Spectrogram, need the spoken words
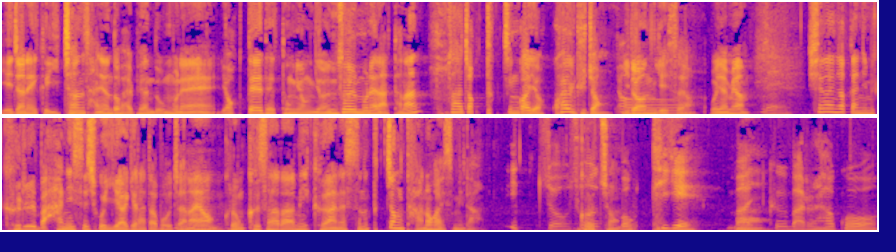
예전에 그 2004년도 발표한 논문에 역대 대통령 연설문에 나타난 수사적 특 징과 역할 규정 이런 어. 게 있어요. 뭐냐면 네. 신한 작가님이 글을 많이 쓰시고 이야기를 하다 보잖아요. 음. 그럼 그 사람이 그 안에 쓰는 특정 단어가 있습니다. 있죠. 저 그렇죠. 뭐 되게 말, 어. 그 말을 하고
